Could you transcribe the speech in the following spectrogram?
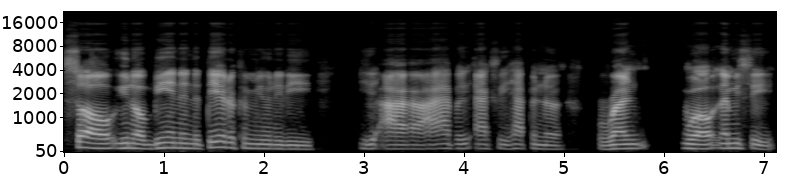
So, you know, being in the theater community, I, I actually happen to run. Well, let me see,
